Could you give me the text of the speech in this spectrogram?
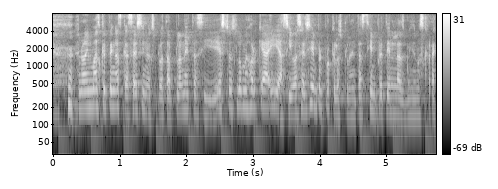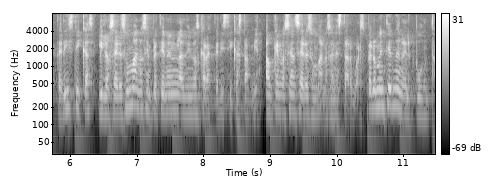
no hay más que tengas que hacer sino explotar planetas y esto es lo mejor que hay. Así va a ser siempre porque los planetas siempre tienen las mismas características y los seres humanos siempre tienen las mismas características también, aunque no sean seres humanos en Star Wars, pero me entienden el punto.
